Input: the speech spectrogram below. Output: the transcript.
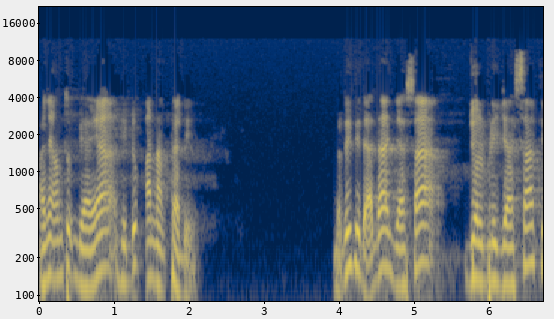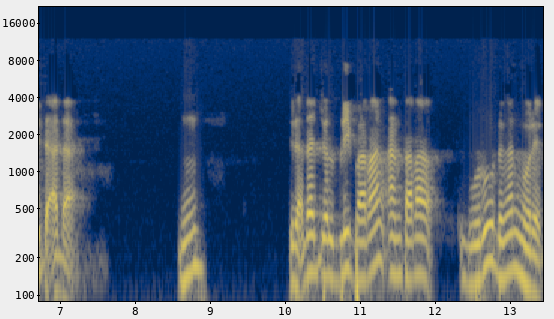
Hanya untuk biaya hidup anak tadi. Berarti tidak ada jasa, jual beli jasa tidak ada. Hmm? Tidak ada jual beli barang antara guru dengan murid.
